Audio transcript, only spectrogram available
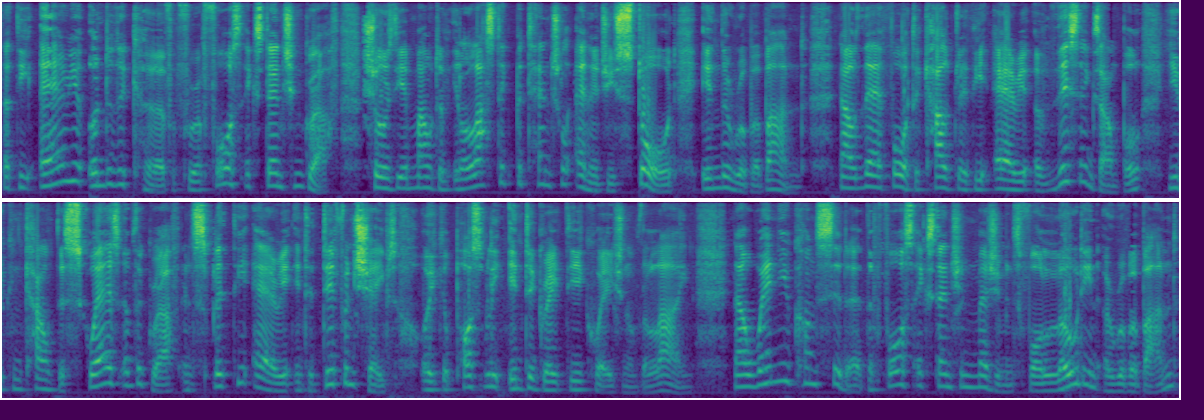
that the area under the curve for a force extension graph shows the amount of elastic potential energy stored in the rubber band. Now therefore to calculate the area of this example, you can count the squares of the graph and split the area into different shapes or you could possibly integrate the equation of the line. Now when you consider the force extension measurements for loading a rubber band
